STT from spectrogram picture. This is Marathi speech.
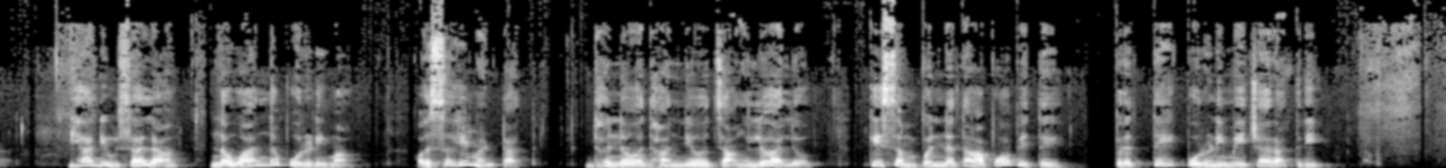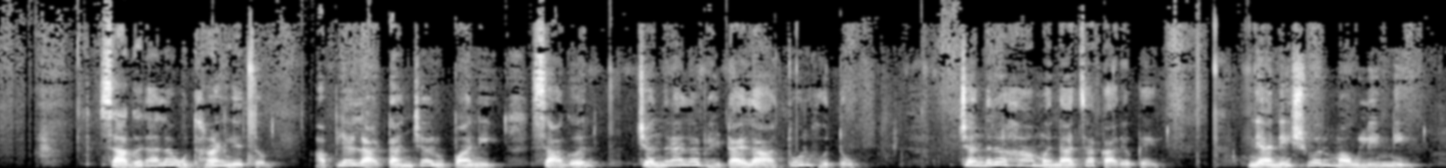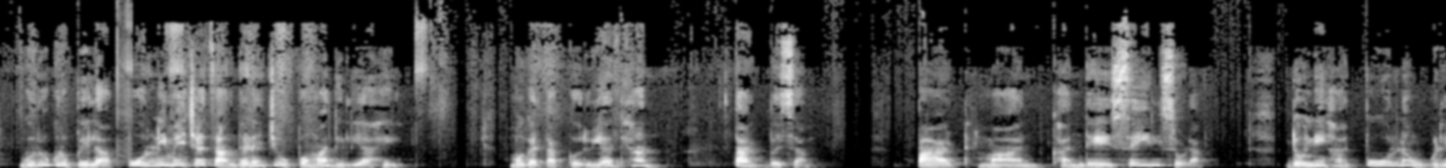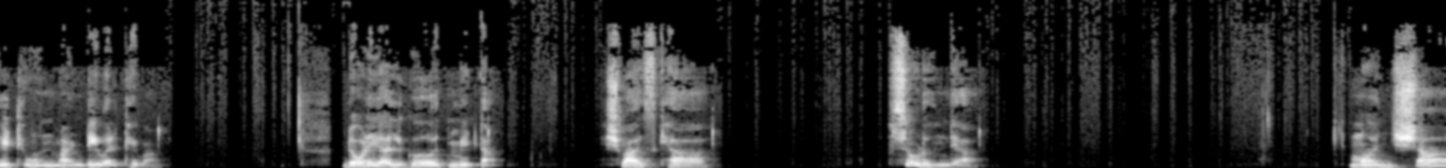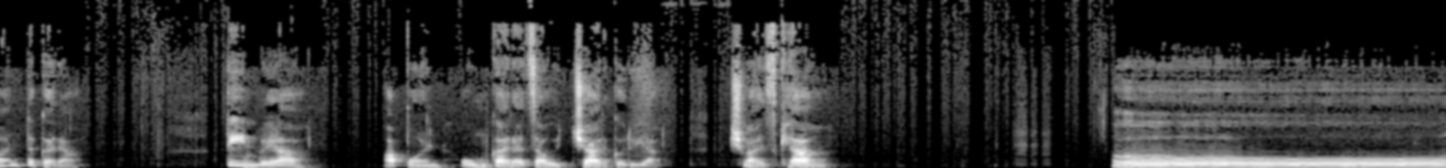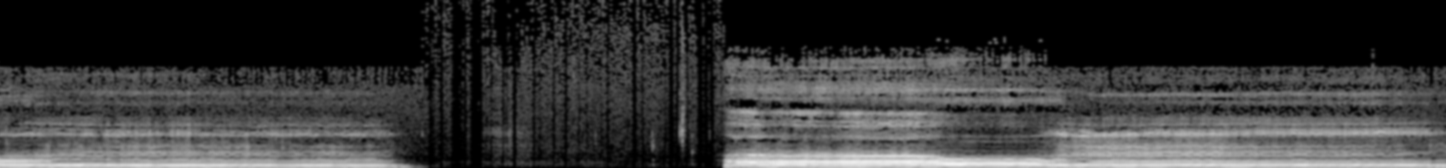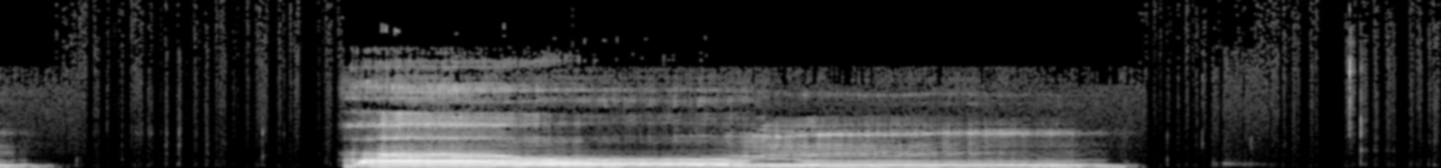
ह्या दिवसाला नवान्न पौर्णिमा असंही म्हणतात. धन धान्य चांगलं आलं की संपन्नता आपोआप येते. प्रत्येक पौर्णिमेच्या रात्री सागराला उधाण येतं. आपल्या लाटांच्या रूपाने सागर चंद्राला भेटायला आतुर होतो. चंद्र हा मनाचा कारक आहे. ज्ञानेश्वर माऊलींनी गुरुकृपेला पौर्णिमेच्या चांदण्याची उपमा दिली आहे. मग आता करूया ध्यान. ताट बसा. पाठ मान खांदे सैल सोडा. दोन्ही हात पूर्ण उघडे ठेवून मांडीवर ठेवा. डोळे अलगद मिटा. श्वास घ्या. सोडून द्या. मन शांत करा. तीन वेळा आपण ओंकाराचा उच्चार करूया. श्वास घ्या. ओ.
